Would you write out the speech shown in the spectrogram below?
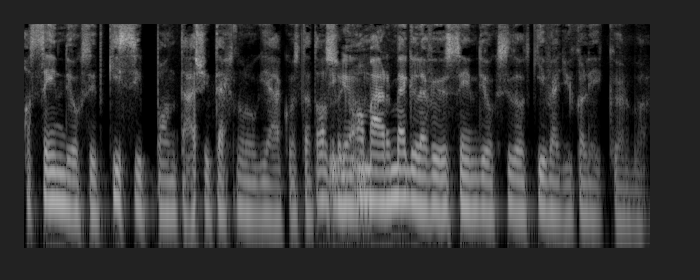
a széndiokszid kiszippantási technológiákhoz. Tehát az, Igen. hogy a már meglevő széndiokszidot kivegyük a légkörből.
